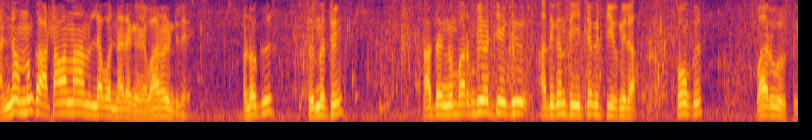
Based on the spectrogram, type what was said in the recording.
അന്നെ ഒന്നും കാട്ടാൻ വന്നാന്നല്ല പൊന്നാരങ്ങ വേറെ ഉണ്ടില്ലേ കണ്ടോക്ക് തിന്നിട്ട് ആ തെങ്ങും പറമ്പി കെട്ടിയേക്ക് അധികം തീറ്റ കിട്ടിയിരുന്നില്ല. അപ്പോൾ നമുക്ക് വയറ് വീർത്ത്.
